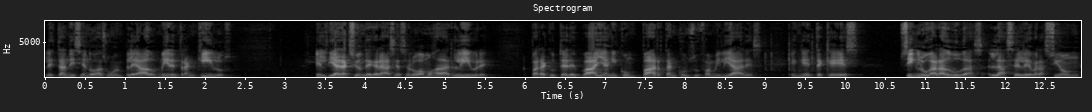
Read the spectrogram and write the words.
le están diciendo a sus empleados, miren, tranquilos, el Día de Acción de Gracias se lo vamos a dar libre para que ustedes vayan y compartan con sus familiares en este que es, sin lugar a dudas, la celebración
